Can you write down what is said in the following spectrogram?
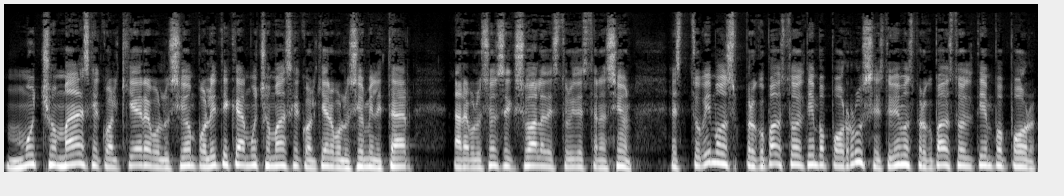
Mucho más que cualquier revolución política, mucho más que cualquier revolución militar, la revolución sexual ha destruido esta nación. Estuvimos preocupados todo el tiempo por Rusia, estuvimos preocupados todo el tiempo por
